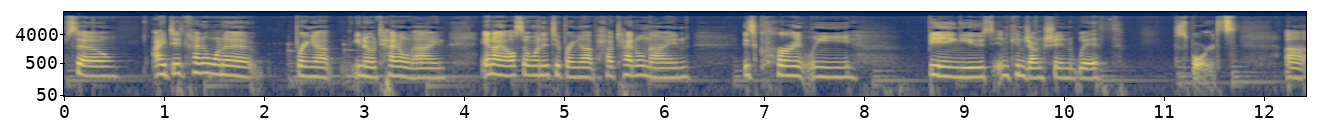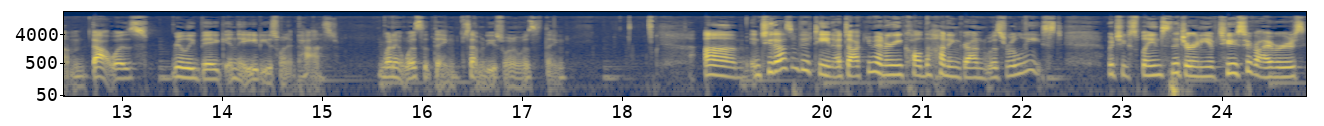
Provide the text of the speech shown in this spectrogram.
so I did kind of want to bring up, you know, Title IX, and I also wanted to bring up how Title IX is currently being used in conjunction with sports. Um, that was really big in the 80s when it passed, when it was a thing, 70s when it was a thing. Um, in 2015, a documentary called The Hunting Ground was released, which explains the journey of two survivors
